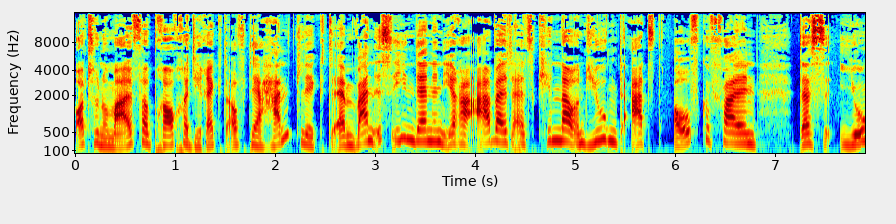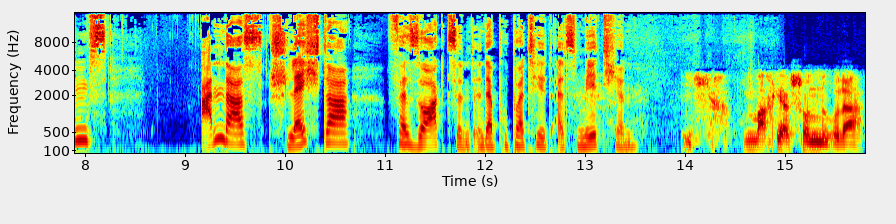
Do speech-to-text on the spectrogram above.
Otto Normalverbraucher direkt auf der Hand liegt. Ähm, wann ist Ihnen denn in Ihrer Arbeit als Kinder- und Jugendarzt aufgefallen, dass Jungs anders, schlechter versorgt sind in der Pubertät als Mädchen? Ich mache ja schon oder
